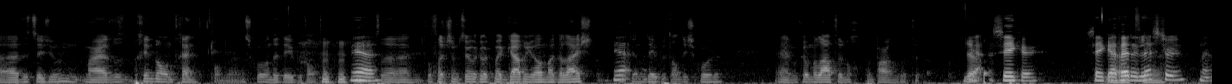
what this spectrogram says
Eh, dit seizoen. Maar het begint wel een trend van eh, scorende debutanten. Ja. Want, eh, dat had je natuurlijk ook met Gabriel Magalhaes, Ja. ook een debutant die scoorde. En we komen later nog op een paar andere terug. Ja, Ja. zeker. Zeker. Ja, verder het, Leicester. Nou,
